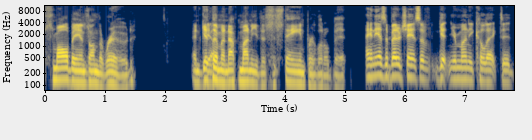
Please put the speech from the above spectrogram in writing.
small bands on the road and get yep. them enough money to sustain for a little bit. And he has a better chance of getting your money collected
